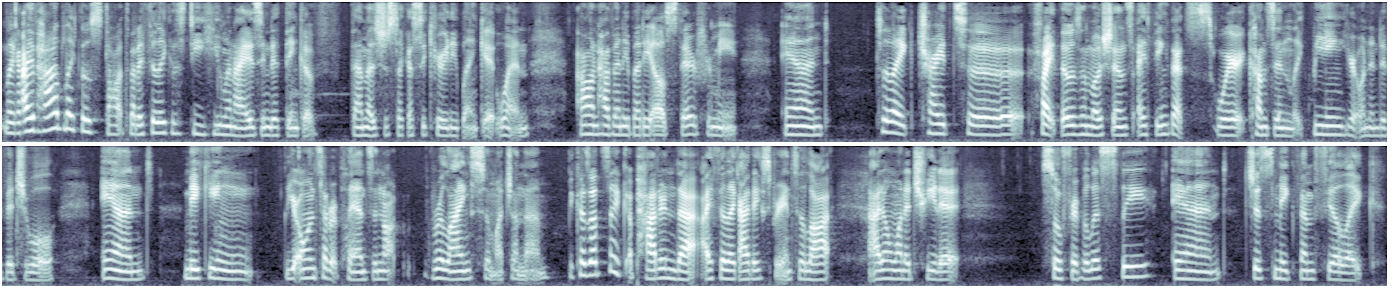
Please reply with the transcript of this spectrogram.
like i've had like those thoughts but i feel like it's dehumanizing to think of them as just like a security blanket when i don't have anybody else there for me. And to like try to fight those emotions i think that's where it comes in like being your own individual and making your own separate plans and not relying so much on them because that's like a pattern that I feel like I've experienced a lot. I don't want to treat it so frivolously and just make them feel like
